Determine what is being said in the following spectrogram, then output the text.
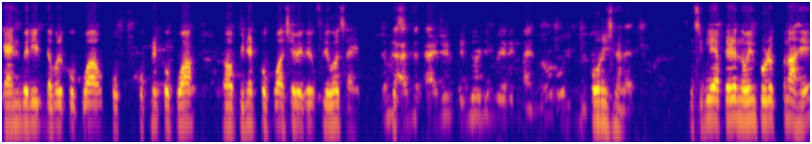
कॅनबेरी डबल कोकवा कोकोनट कोकवा पिनट कोकवा असे वेगळे फ्लेवर्स आहेत. ओरिजिनल आहेत. बेसिकली आपल्याकडे नवीन प्रोडक्ट पण आहे.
